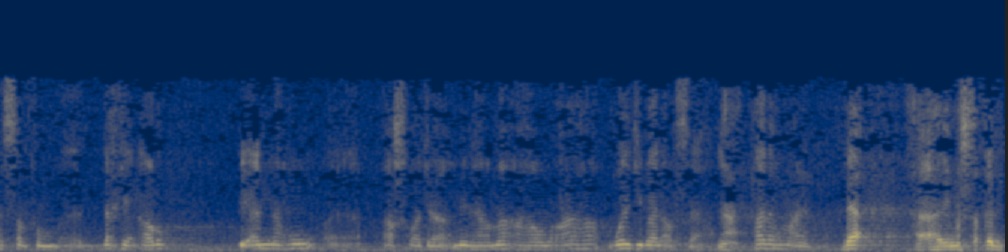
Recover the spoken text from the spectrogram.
فسرتم دحي الأرض بأنه أخرج منها ماءها ومرعاها والجبال أرساها. نعم. هذا هو معنى. لا هذه مستقلة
